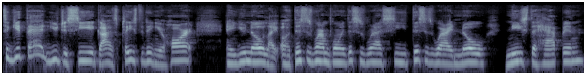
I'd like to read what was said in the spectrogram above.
to get that. You just see it. God has placed it in your heart and you know, like, oh, this is where I'm going. This is what I see. This is where I know needs to happen.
